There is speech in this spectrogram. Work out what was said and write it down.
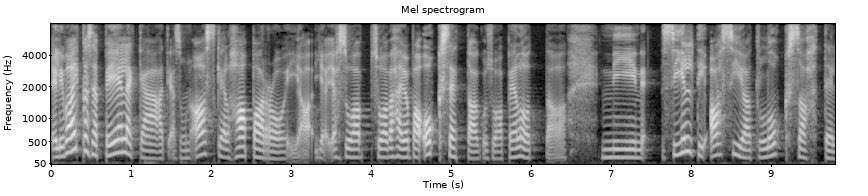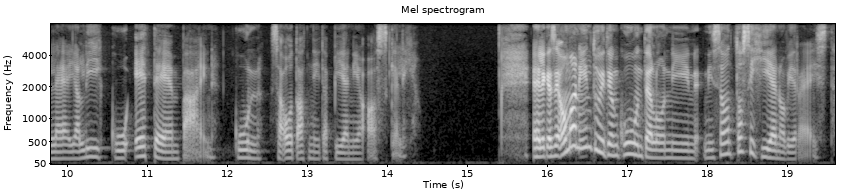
Eli vaikka sä pelkäät ja sun askel haparoi ja, ja, ja sua, sua vähän jopa oksettaa, kun sua pelottaa, niin silti asiat loksahtelee ja liikkuu eteenpäin, kun sä otat niitä pieniä askelia. Eli se oman intuition kuuntelu, niin, niin se on tosi hienovireistä.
